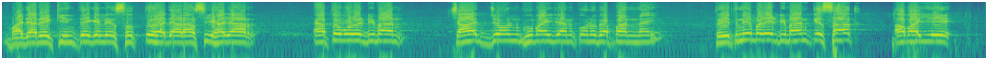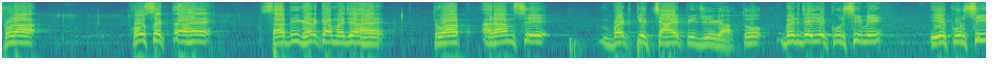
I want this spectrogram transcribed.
বাজারে কিনতে গেলে সত্তর হাজার, আশি হাজার। এত বড় ডিমান চারজন घुमाई जान को ব্যাপার नहीं तो इतने बड़े डिमांड के साथ अब आइए थोड़ा हो सकता है शादी घर का मज़ा है तो आप आराम से बैठ के चाय पीजिएगा तो बैठ जाइए कुर्सी में ये कुर्सी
